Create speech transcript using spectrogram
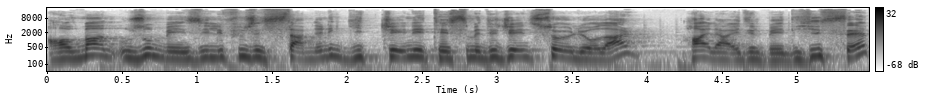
Alman uzun menzilli füze sistemlerinin gideceğini teslim edeceğini söylüyorlar hala edilmediyse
